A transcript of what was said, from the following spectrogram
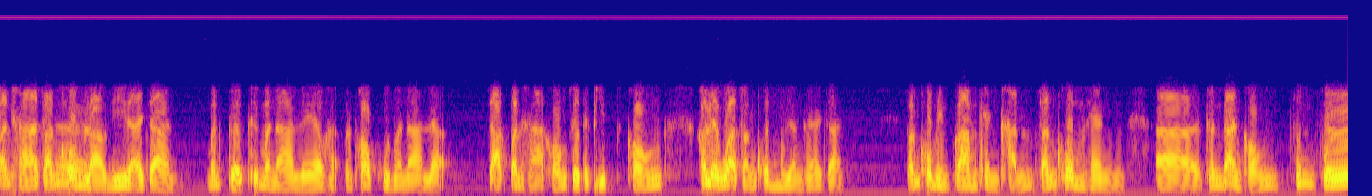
ปัญหาสังคมเออเหล่านี้นะอาจารย์ มันเกิดขึ้นมานานแล้วฮะมันพอกพูนมานานแล้ว จากปัญหาของเศรษฐกิจของเขาเรียกว่าสังคมเมืองครับอาจารย์ สังคมแห่งความแข่งขัน สังคมแห่งอ่าทางด้านของฟุ้งเฟ้อ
